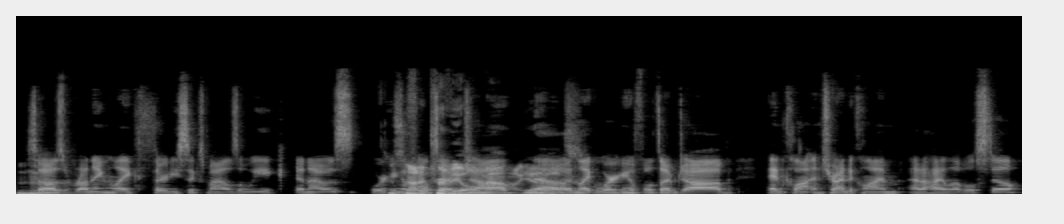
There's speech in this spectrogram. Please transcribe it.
Mhm. So I was running like 36 miles a week and I was working It's a not a full-time trivial job. amount, yeah, no, that's- and like working a full-time job and cli- and trying to climb at a high level still.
